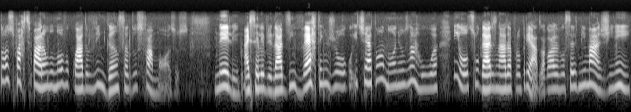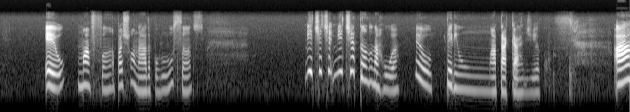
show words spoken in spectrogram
Todos participarão do novo quadro Vingança dos Famosos. Nele, as celebridades invertem o jogo e tietam anônimos na rua em outros lugares nada apropriados. Agora vocês me imaginem eu, uma fã apaixonada por Lulu Santos, me, me tietando na rua, eu teria um ataque cardíaco. Há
